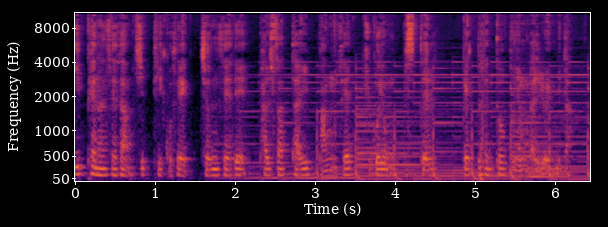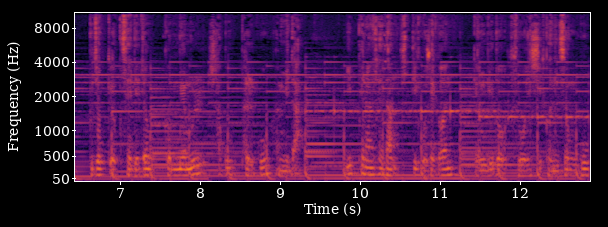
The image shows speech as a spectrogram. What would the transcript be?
이편한 세상 시티 고색 전세대 84 타입 방셋 주거용 오피스텔 100% 분양 완료입니다. 부적격 세대 등 건매물 사고 팔고 합니다. 이편한 세상 시티 고색은 경기도 수원시 건성구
